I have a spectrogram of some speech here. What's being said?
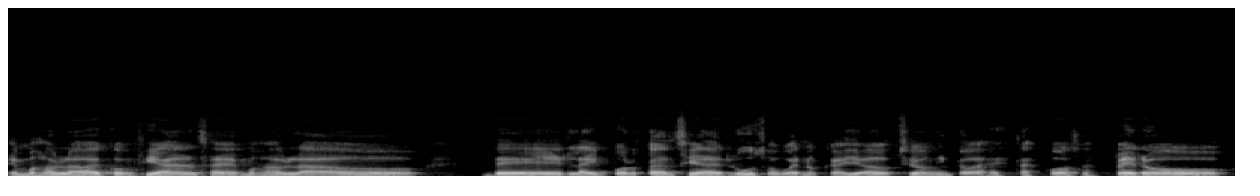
Hemos hablado de confianza, hemos hablado de la importancia del uso, bueno, que haya adopción y todas estas cosas, pero,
